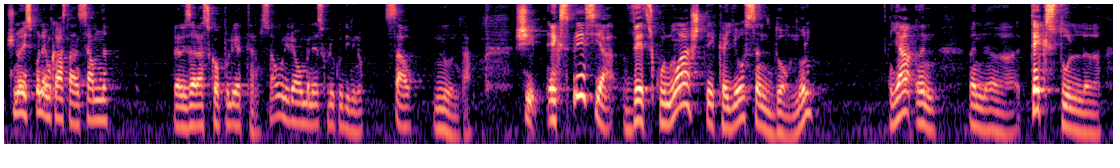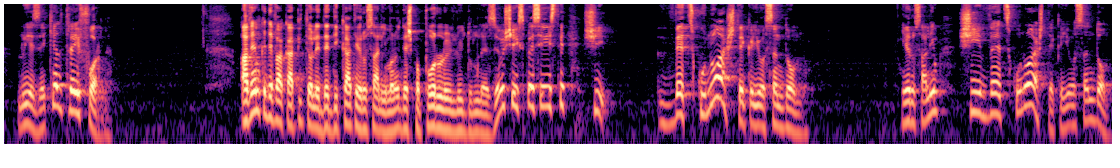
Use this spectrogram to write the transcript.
Și noi spunem că asta înseamnă realizarea scopului etern sau unirea omenescului cu divinul sau nunta. Și expresia veți cunoaște că eu sunt Domnul, ia în, în uh, textul uh, lui Ezechiel trei forme. Avem câteva capitole dedicate Ierusalimului, deci poporului lui Dumnezeu și expresia este și veți cunoaște că eu sunt Domnul. Ierusalim și veți cunoaște că eu sunt Domnul.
